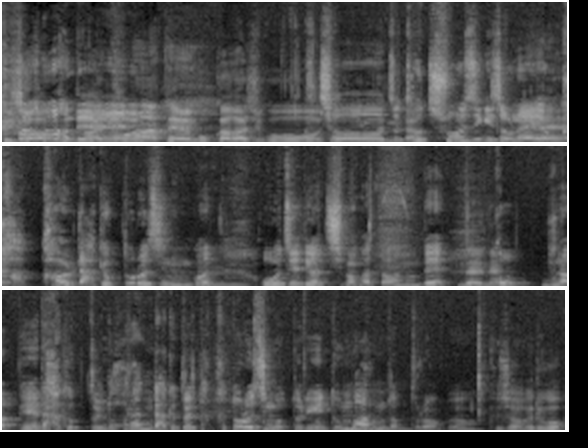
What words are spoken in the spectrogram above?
그죠? 네. 아, 코로나 때문에 못 가가지고 좀 저, 힘듭니다. 더 추워지기 전에 네. 가, 가을 낙엽 떨어지는 것 음. 어제 내가 지방 갔다 왔는데 네네. 그 문 앞에 낙엽들 노란 낙엽들 딱 떨어진 것들이 너무 음. 아름답더라고요. 그죠. 그리고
